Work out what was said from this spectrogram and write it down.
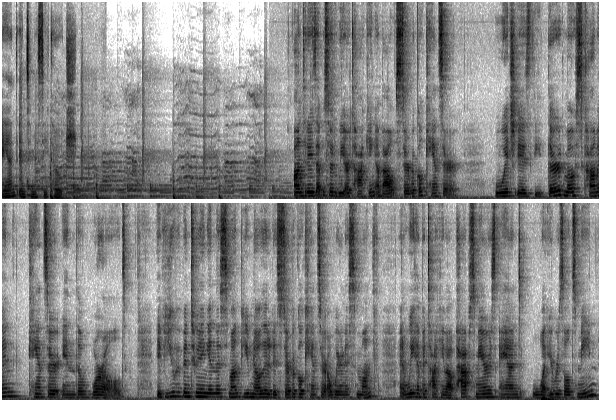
and intimacy coach. On today's episode, we are talking about cervical cancer, which is the third most common cancer in the world. If you have been tuning in this month, you know that it is Cervical Cancer Awareness Month, and we have been talking about pap smears and what your results mean.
